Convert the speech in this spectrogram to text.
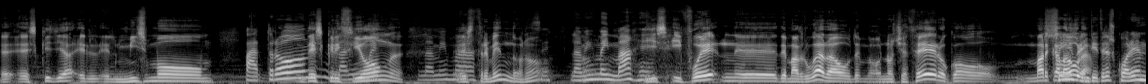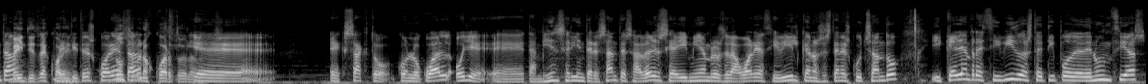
eh, es que ya el, mismo patrón, descripción es tremendo, ¿no? la misma imagen. Y, fue de madrugada o de anochecer o con, marca la hora. 23.40. 23.40. 12 menos cuarto de la noche. Exacto, con lo cual, oye, eh, también sería interesante saber si hay miembros de la Guardia Civil que nos estén escuchando y que hayan recibido este tipo de denuncias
